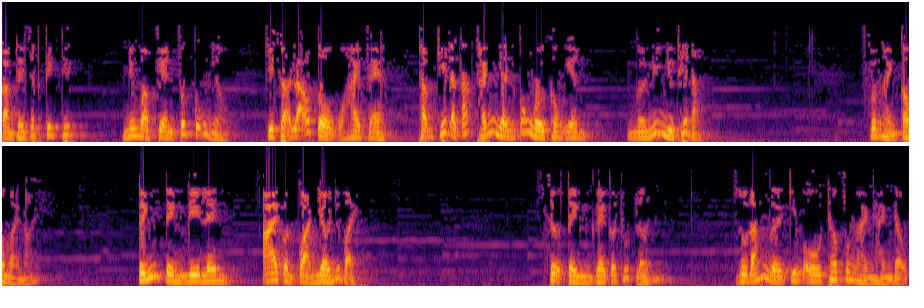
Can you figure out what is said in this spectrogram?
cảm thấy rất kích thích, Nhưng mà phiền phức cũng nhiều, Chỉ sợ lão tổ của hai phe Thậm chí là các thánh nhân cũng ngồi không yên. Người nghĩ như thế nào? Phương Hành câu mày nói, Tính tình đi lên, Ai còn quản nhiều như vậy? Sự tình gây có chút lớn. Dù đám người Kim Ô theo phương hành hành động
